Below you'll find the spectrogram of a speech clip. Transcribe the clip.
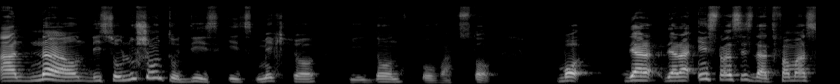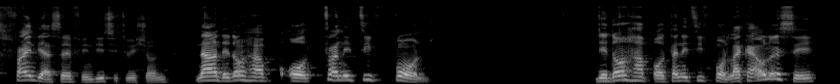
And now the solution to this is make sure you don't overstock. But there, there are instances that farmers find themselves in this situation. Now they don't have alternative pond. They don't have alternative pond. Like I always say,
